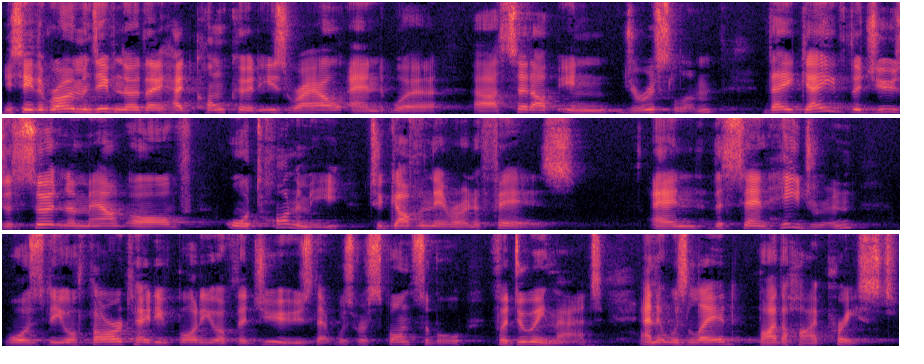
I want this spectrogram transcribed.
You see, the Romans, even though they had conquered Israel and were uh, set up in Jerusalem, they gave the Jews a certain amount of autonomy to govern their own affairs. And the Sanhedrin was the authoritative body of the Jews that was responsible for doing that, and it was led by the high priest.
